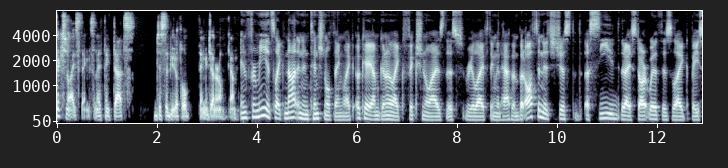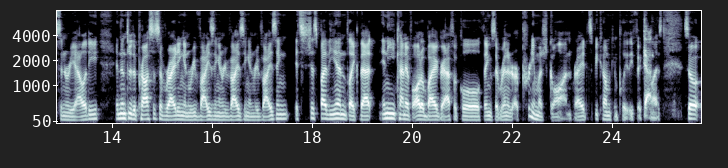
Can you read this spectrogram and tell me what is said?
fictionalize things. And i think that's just a beautiful thing in general. Yeah. And for me, it's like not an intentional thing. Like, okay, I'm gonna like fictionalize this real life thing that happened, but often it's just a seed that I start with is like based in reality, and then through the process of writing and revising and revising and revising, it's just by the end like that. Any kind of autobiographical things that were in it are pretty much gone. Right? It's become completely fictionalized. Yeah. So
